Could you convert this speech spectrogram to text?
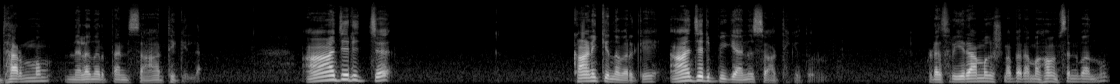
ധർമ്മം നിലനിർത്താൻ സാധിക്കില്ല. ആചരിച്ച് കാണിക്കുന്നവർക്ക് ആചരിപ്പിക്കാനും സാധിക്കത്തുള്ളൂ. ഇവിടെ ശ്രീരാമകൃഷ്ണ പരമഹംസൻ വന്നു.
